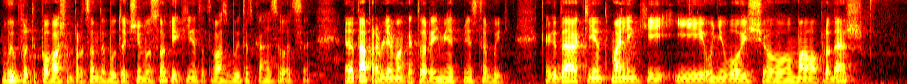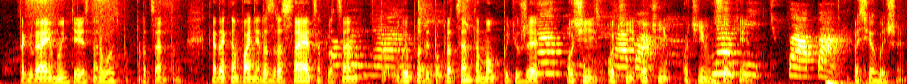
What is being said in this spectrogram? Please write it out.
выплаты по вашим процентам будут очень высокие, клиент от вас будет отказываться. Это та проблема, которая имеет место быть. Когда клиент маленький и у него еще мало продаж, тогда ему интересно работать по процентам. Когда компания разрастается, процент, выплаты по процентам могут быть уже очень-очень-очень-очень высокие. Спасибо большое.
